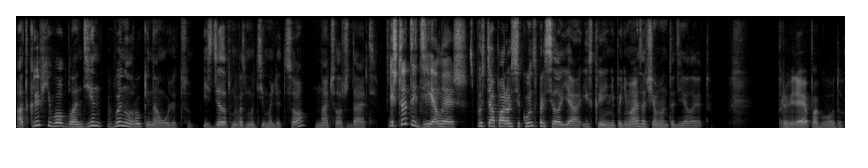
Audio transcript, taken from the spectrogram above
Открыв его, блондин вынул руки на улицу и, сделав невозмутимое лицо, начал ждать. «И что ты делаешь?» Спустя пару секунд спросила я, искренне не понимая, зачем он это делает. «Проверяю погоду».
